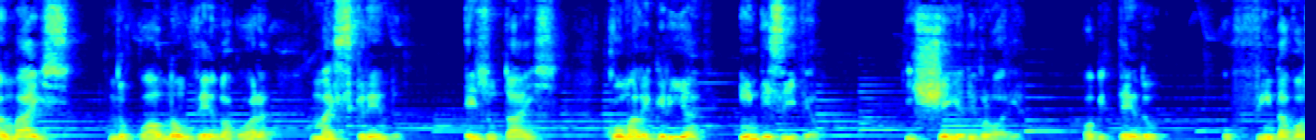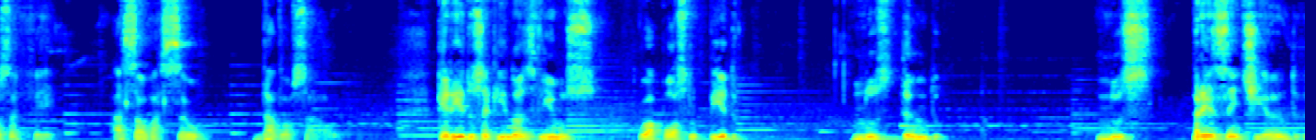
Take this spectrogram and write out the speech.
amais, no qual não vendo agora, mas crendo, exultais com uma alegria indizível e cheia de glória, obtendo o fim da vossa fé, a salvação da vossa alma. Queridos, aqui nós vimos o apóstolo Pedro nos dando, nos presenteando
